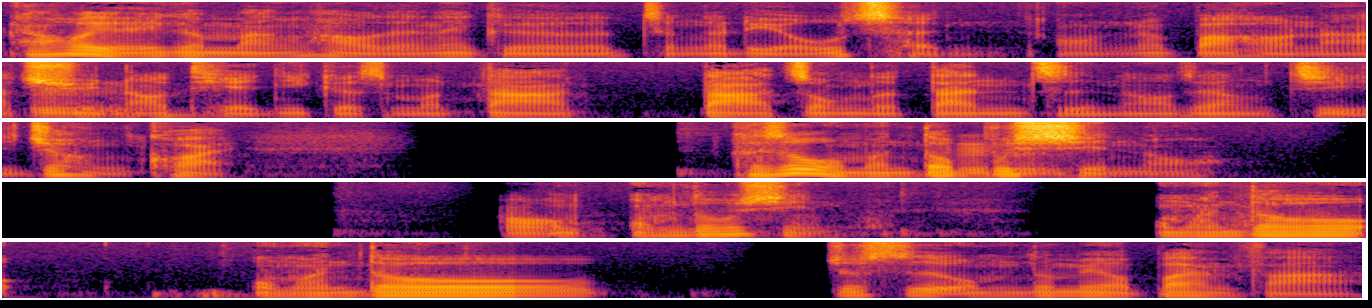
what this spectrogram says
他会有一个蛮好的那个整个流程哦，那包好拿去，然后填一个什么大大宗的单子，然后这样寄就很快。可是我们都不行哦，哦，我们都不行，我们都我们都就是我们都没有办法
